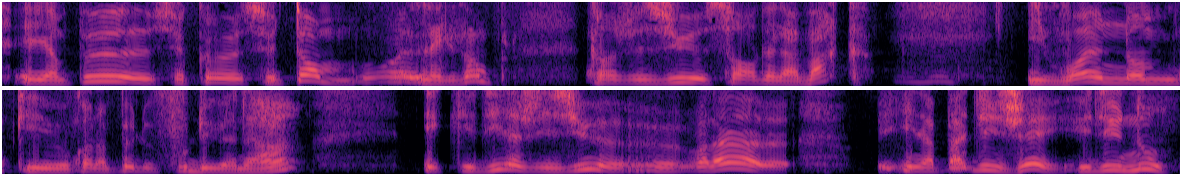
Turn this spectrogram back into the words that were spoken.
Et un peu ce que cet homme, l'exemple, quand Jésus sort de la barque, il voit un homme qui- qu'on appelle le fou de Gadara et qui dit à Jésus, euh, voilà, euh, il n'a pas dit j'ai, il dit nous.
